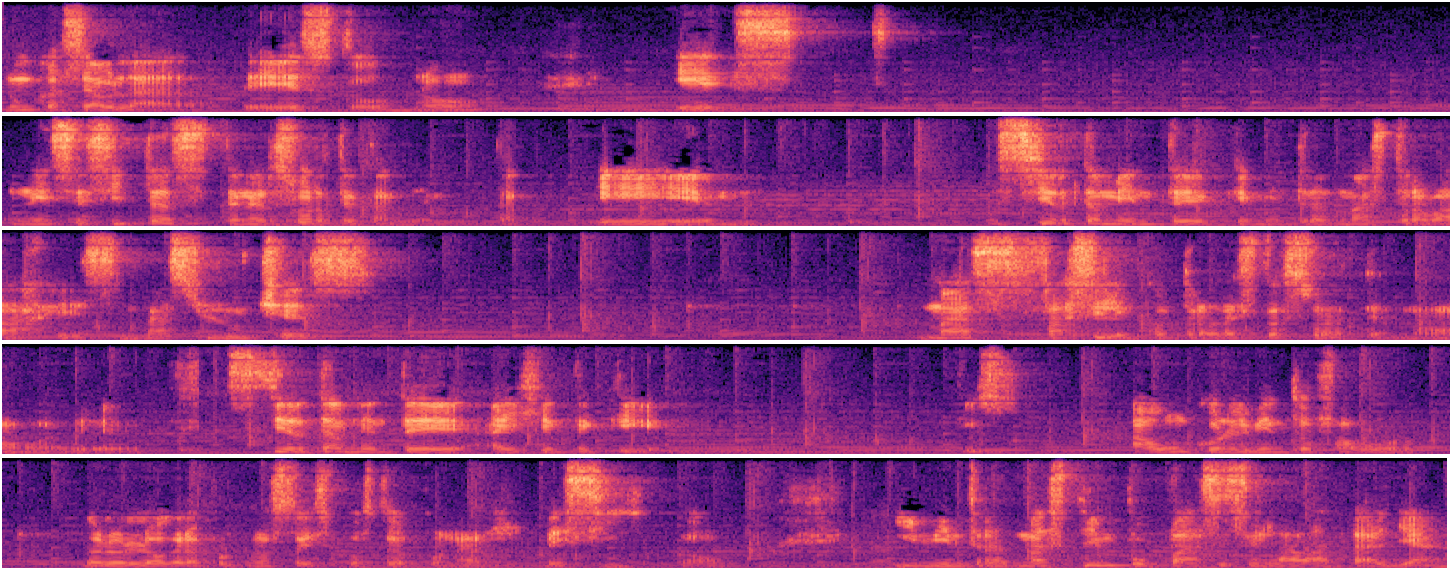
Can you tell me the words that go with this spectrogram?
nunca se habla de esto, ¿no? Es necesitas tener suerte también. Eh, ciertamente que mientras más trabajes más luches, más fácil encontrar esta suerte, ¿no? Eh, ciertamente hay gente que, pues, aún con el viento a favor, no lo logra porque no está dispuesto a poner de sí. Y mientras más tiempo pases en la batalla,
